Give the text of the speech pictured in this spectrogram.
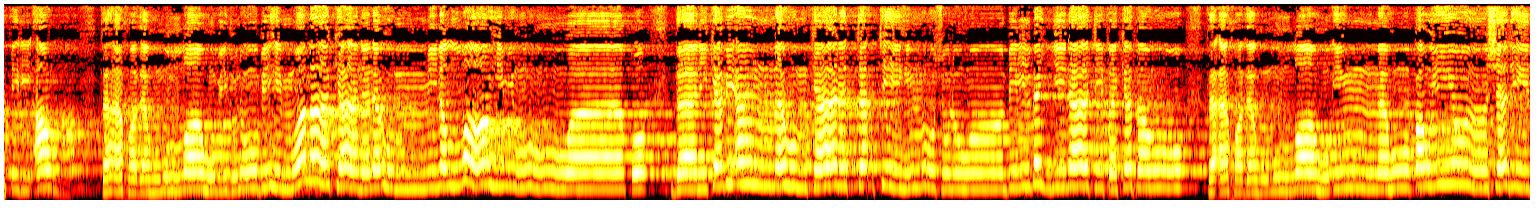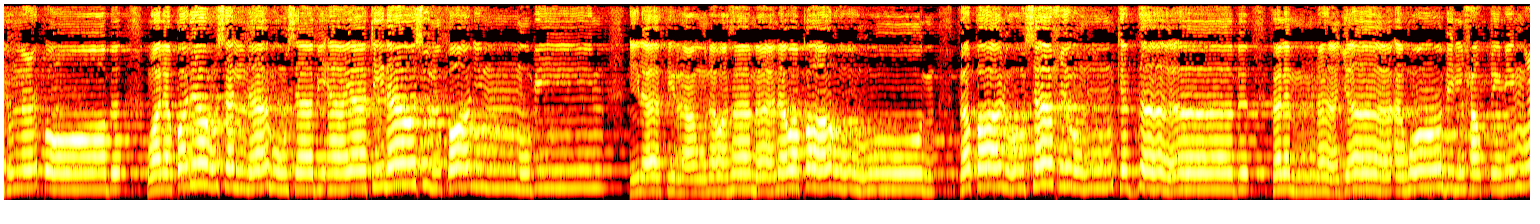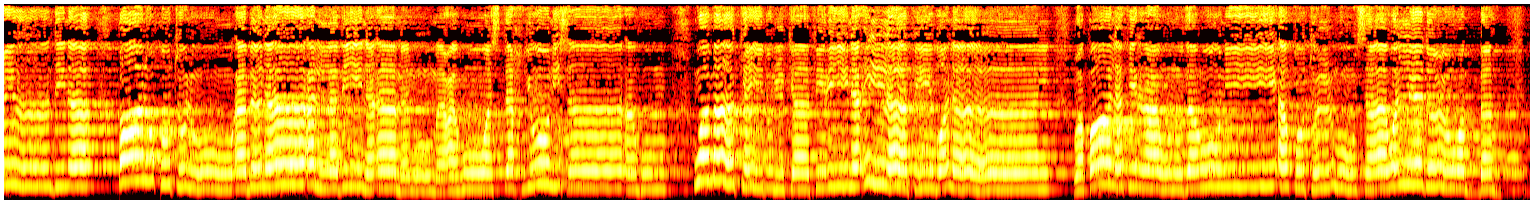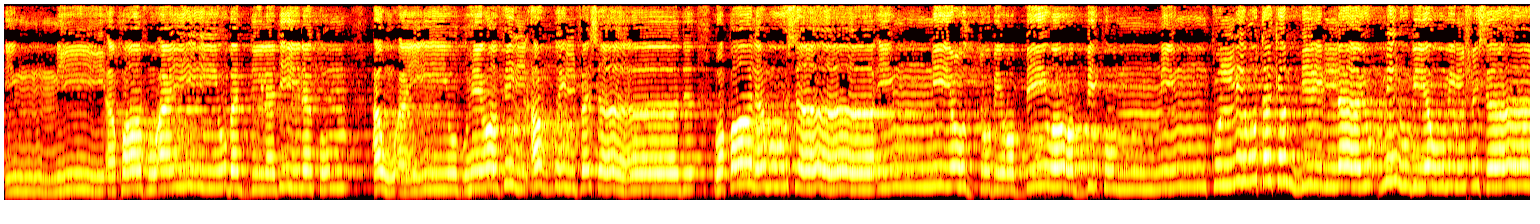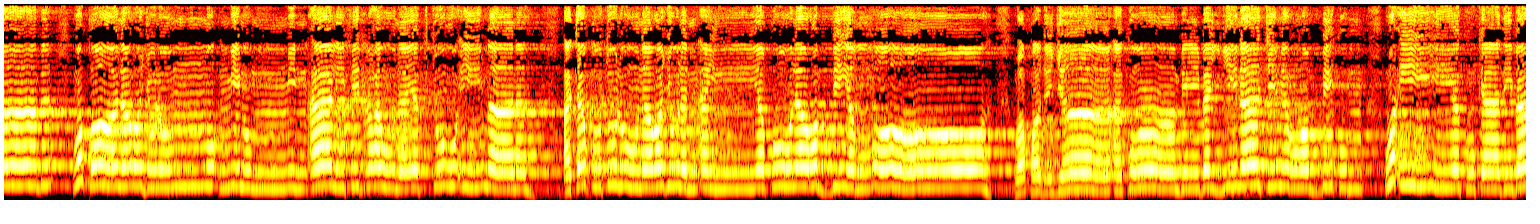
في الأرض فأخذهم الله بذنوبهم وما كان لهم من الله من واق. ذلك بأنهم كانت تأتيهم رسلهم بالبينات فكفروا. فأخذهم الله إنه قوي شديد العقاب. ولقد أرسلنا موسى بآياتنا وسلطان مبين. إلى فرعون وهامان وقارون فقالوا ساحر كذاب فلما جاءهم بالحق من عندنا قالوا اقتلوا أبناء الذين آمنوا معه واستحيوا نساءهم وما كيد الكافرين إلا في ضلال وقال فرعون ذروني أقتل موسى وليدع ربه إني أخاف أن يبدل دينكم أو أن يظهر في الأرض الفساد. وقال موسى إني عذت بربي وربكم كل متكبر لا يؤمن بيوم الحساب. وقال رجل مؤمن من آل فرعون يكتب إيمانه أتقتلون رجلا أن يقول ربي الله؟ وقد جاءكم بالبينات من ربكم وإن يك كاذبا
